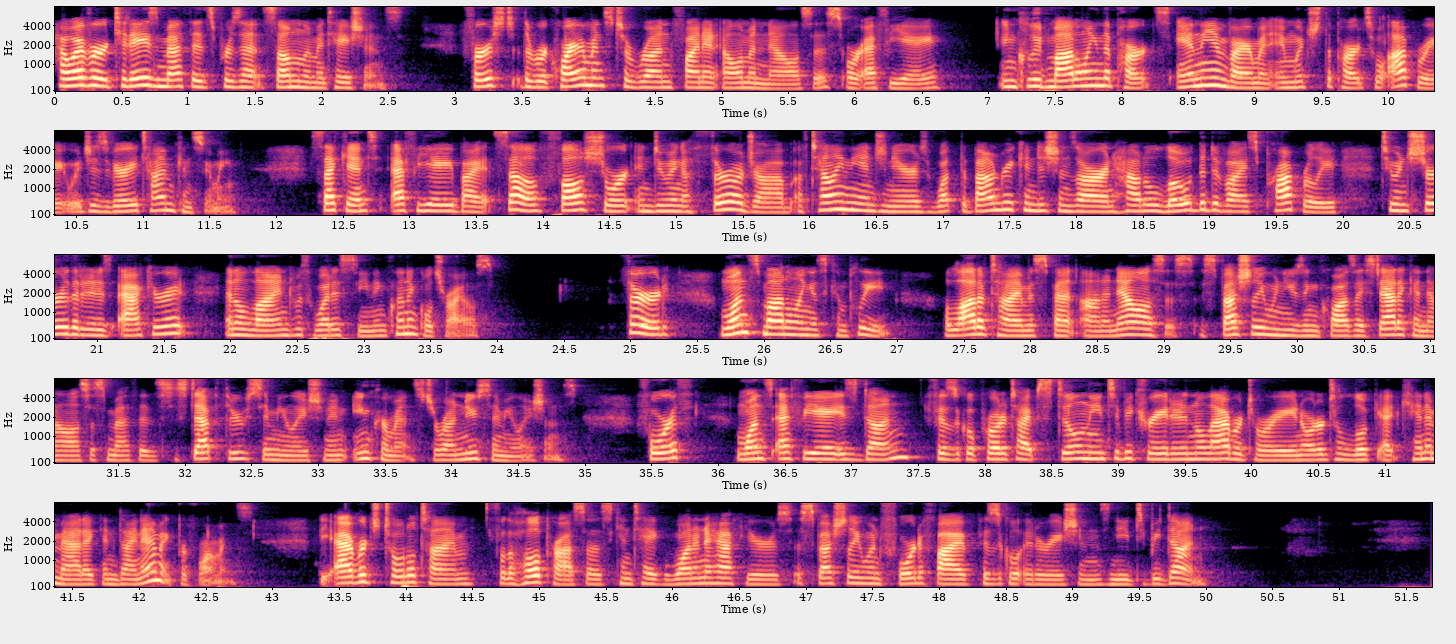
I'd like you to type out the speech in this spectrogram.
However, today's methods present some limitations. First, the requirements to run finite element analysis, or FEA, include modeling the parts and the environment in which the parts will operate, which is very time consuming. Second, FEA by itself falls short in doing a thorough job of telling the engineers what the boundary conditions are and how to load the device properly to ensure that it is accurate and aligned with what is seen in clinical trials. Third, once modeling is complete, a lot of time is spent on analysis, especially when using quasi-static analysis methods to step through simulation in increments to run new simulations. Fourth, once FEA is done, physical prototypes still need to be created in the laboratory in order to look at kinematic and dynamic performance. The average total time for the whole process can take one and a half years, especially when four to five physical iterations need to be done.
